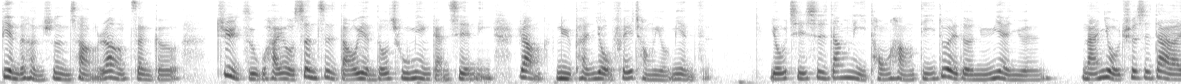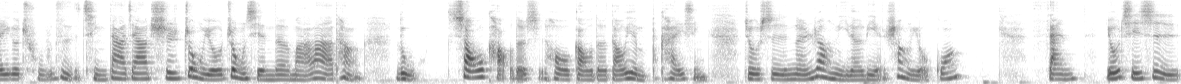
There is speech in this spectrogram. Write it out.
变得很顺畅，让整个剧组还有甚至导演都出面感谢你，让女朋友非常有面子。尤其是当你同行敌对的女演员男友却是带来一个厨子，请大家吃重油重咸的麻辣烫、卤烧烤的时候，搞得导演不开心，就是能让你的脸上有光。三，尤其是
